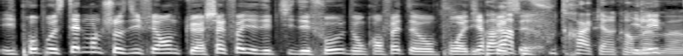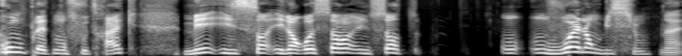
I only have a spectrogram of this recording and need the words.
il propose tellement de choses différentes qu'à chaque fois, il y a des petits défauts. Donc en fait, on pourrait Il dire paraît que un peu c'est- foutraque hein, quand il même. est complètement foutraque, mais il, sent- il en ressort une sorte. On, on voit l'ambition. Ouais.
